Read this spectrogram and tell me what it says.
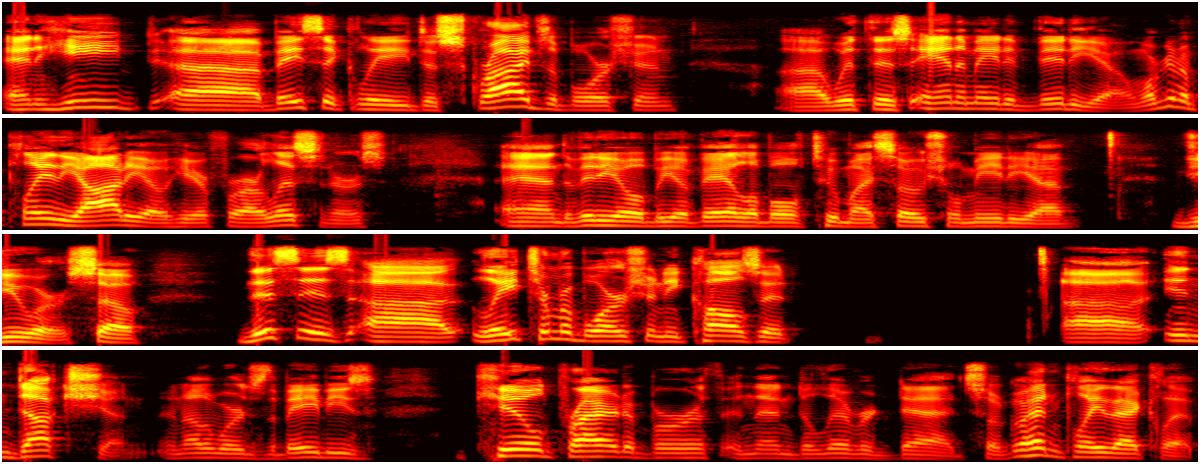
And he uh, basically describes abortion uh, with this animated video. And we're going to play the audio here for our listeners. And the video will be available to my social media viewers. So, this is uh, late term abortion. He calls it uh, induction. In other words, the baby's killed prior to birth and then delivered dead. So go ahead and play that clip.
